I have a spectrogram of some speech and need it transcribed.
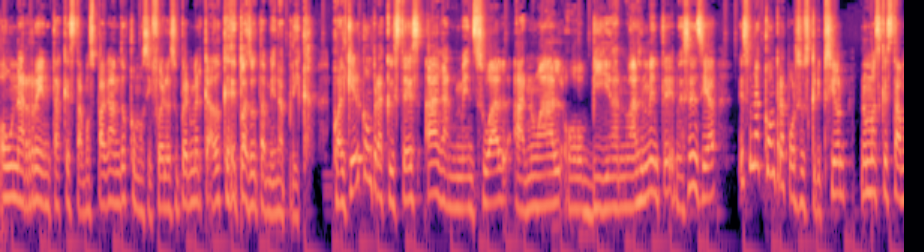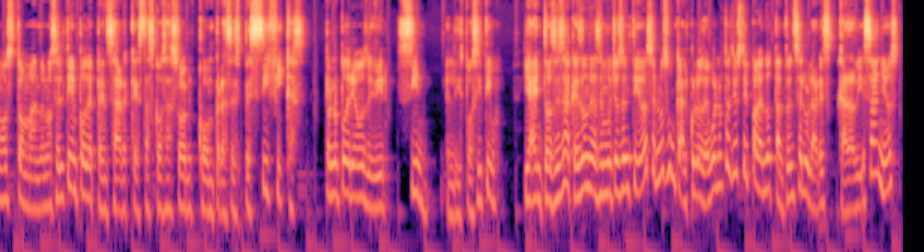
o una renta que estamos pagando como si fuera el supermercado, que de paso también aplica. Cualquier compra que ustedes hagan mensual, anual o bianualmente, en esencia, es una compra por suscripción, no más que estamos tomándonos el tiempo de pensar que estas cosas son compras específicas, pero no podríamos vivir sin el dispositivo. Ya entonces acá es donde hace mucho sentido hacernos un cálculo de bueno, pues yo estoy pagando tanto en celulares cada 10 años,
